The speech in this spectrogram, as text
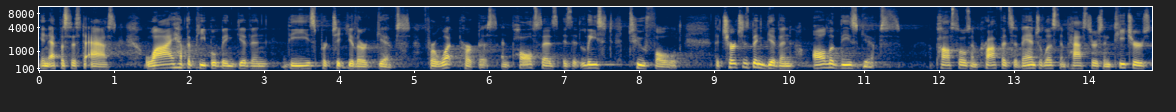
in Ephesus to ask why have the people been given these particular gifts? For what purpose? And Paul says is at least twofold. The church has been given all of these gifts apostles and prophets, evangelists and pastors and teachers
